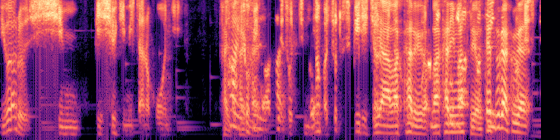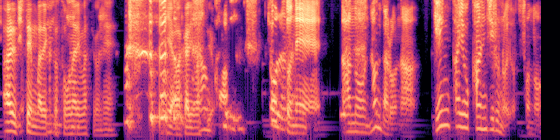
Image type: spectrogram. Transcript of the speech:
いわゆる神秘主義みたいな方にはいはい興味があって、はいそっちのなんかちょっとスピリチュアルいや、わかる、わかりますよ。哲学がある地点まで行くとそうなりますよね。いや、わかりますよ。ちょっとね、あの、なんだろうな、限界を感じるのよ、その、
